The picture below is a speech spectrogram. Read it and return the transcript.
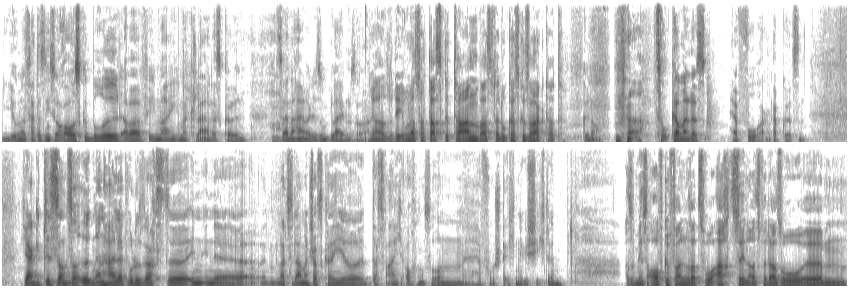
Jonas hat das nicht so rausgebrüllt, aber für ihn war eigentlich immer klar, dass Köln seine Heimat ist und bleiben soll. Ja, also der Jonas hat das getan, was der Lukas gesagt hat. Genau. so kann man das hervorragend abkürzen. Ja, gibt es sonst noch irgendein Highlight, wo du sagst, äh, in, in der Nationalmannschaftskarriere, das war eigentlich auch noch so eine hervorstechende Geschichte? Also mir ist aufgefallen, dass 2018, als wir da so ähm,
